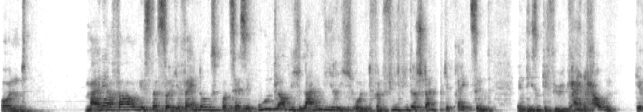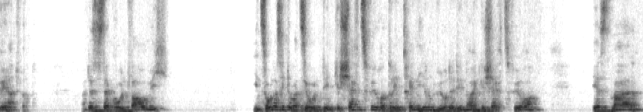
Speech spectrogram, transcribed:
Und meine Erfahrung ist, dass solche Veränderungsprozesse unglaublich langwierig und von viel Widerstand geprägt sind, wenn diesem Gefühl kein Raum gewährt wird. Und das ist der Grund, warum ich in so einer Situation den Geschäftsführer drin trainieren würde, den neuen Geschäftsführer, erstmal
